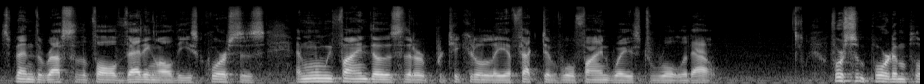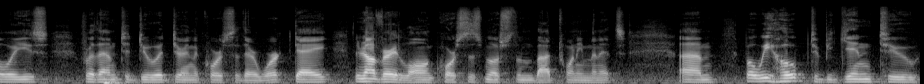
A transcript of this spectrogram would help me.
spend the rest of the fall vetting all these courses. And when we find those that are particularly effective, we'll find ways to roll it out. For support employees, for them to do it during the course of their workday. They're not very long courses, most of them about 20 minutes. Um, but we hope to begin to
